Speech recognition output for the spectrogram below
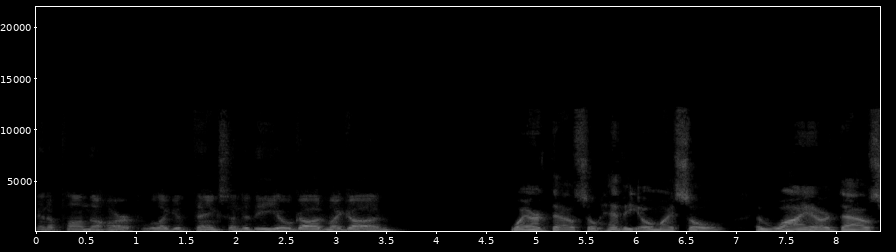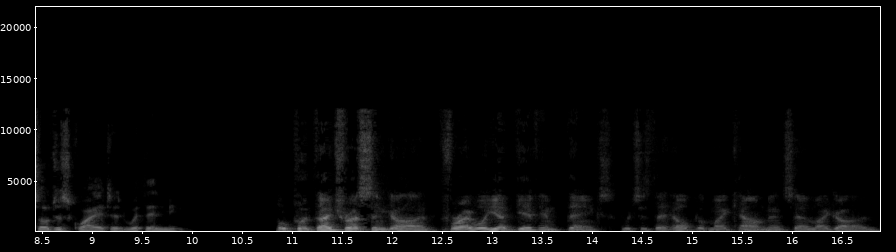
and upon the harp will I give thanks unto thee, O God my God. Why art thou so heavy, O my soul? And why art thou so disquieted within me? O put thy trust in God, for I will yet give him thanks, which is the help of my countenance and my God.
